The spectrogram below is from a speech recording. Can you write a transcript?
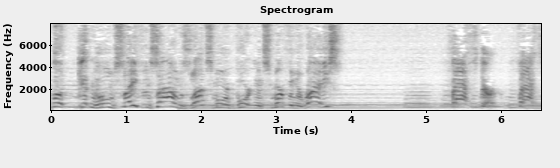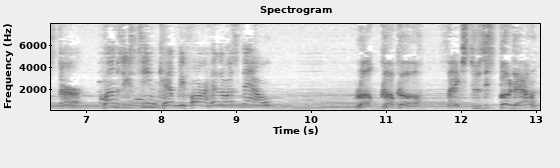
but getting home safe and sound is lots more important than smurfing the race. Faster! Faster! Clumsy's team can't be far ahead of us now. Rococo, thanks to this boulder,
